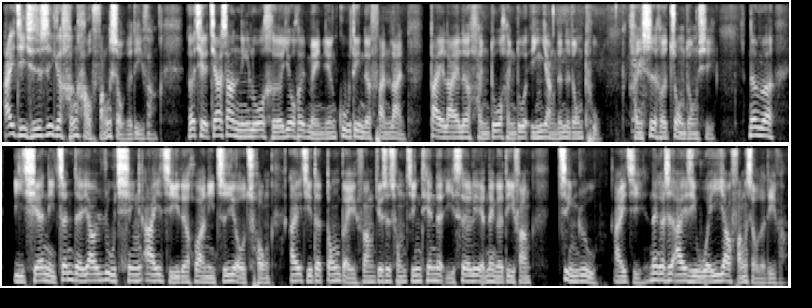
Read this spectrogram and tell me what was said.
埃及其实是一个很好防守的地方，而且加上尼罗河又会每年固定的泛滥。带来了很多很多营养的那种土，很适合种东西。那么以前你真的要入侵埃及的话，你只有从埃及的东北方，就是从今天的以色列那个地方进入埃及，那个是埃及唯一要防守的地方。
